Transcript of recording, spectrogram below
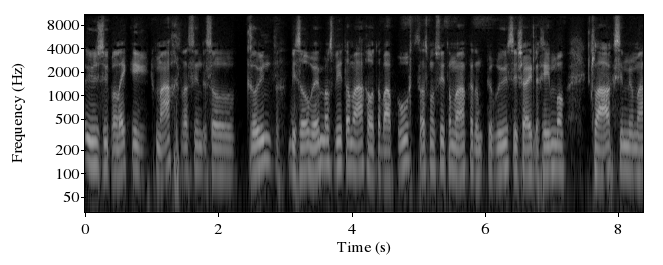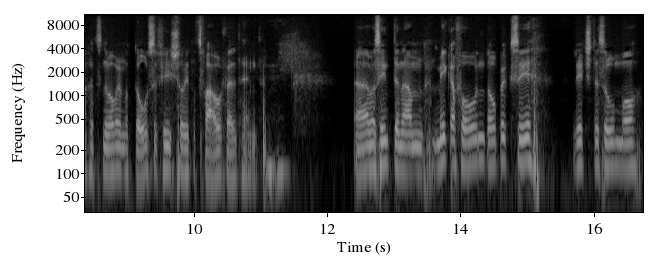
uns Überlegungen gemacht, was sind so Gründe, wieso wollen wir es wieder machen oder was braucht es, dass wir es wieder machen. Und bei uns ist eigentlich immer klar gewesen, wir machen es nur, wenn wir Dosenfischer wieder zu Frauenfeld haben. Äh, wir sind dann am Megafon da oben gewesen, letzten Sommer,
